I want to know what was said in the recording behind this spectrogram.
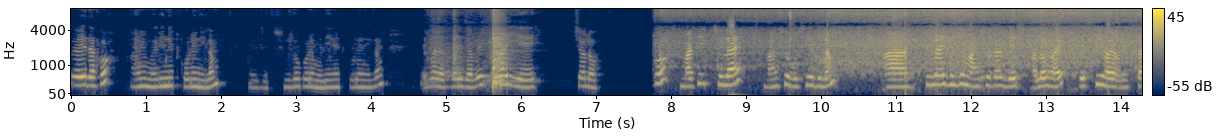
তো এই দেখো আমি মেরিনেট করে নিলাম। এই যে সুন্দর করে মেরিনেট করে নিলাম। এবার একবারে যাবে ইয়ে চলো। দেখো, মাটির চুলায় মাংস বসিয়ে দিলাম। আর চুলায় কিন্তু মাংসটা বেশ ভালো হয় টেস্টি হয় অনেকটা।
